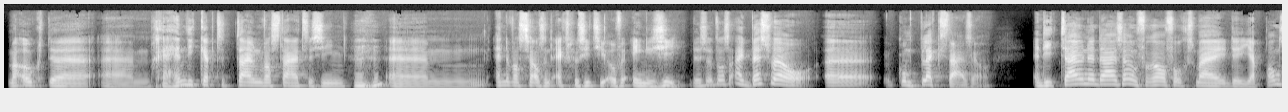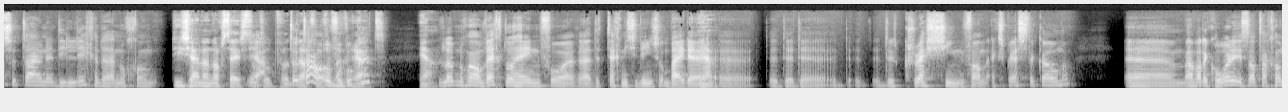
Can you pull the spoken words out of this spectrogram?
maar ook de ehm gehandicapte tuin was daar te zien. Mhm. Ehm, en er was zelfs een expositie over energie. Dus het was eigenlijk best wel eh, complex daar zo. En die tuinen daar zo, vooral volgens mij de Japanse tuinen... die liggen daar nog gewoon Die zijn er nog steeds tot ja, op totaal overwoekerd. Ja. Er loopt nog wel een weg doorheen voor de technische dienst om bij de, Ja. de, de, de, de, de crash scene van Express te komen. Eh, maar wat ik hoorde is dat daar gewoon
